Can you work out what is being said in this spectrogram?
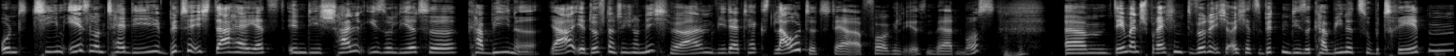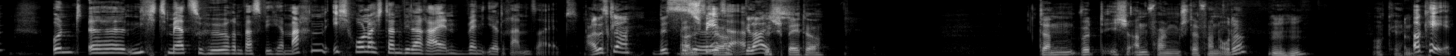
und Team Esel und Teddy bitte ich daher jetzt in die schallisolierte Kabine. Ja, ihr dürft natürlich noch nicht hören, wie der Text lautet, der vorgelesen werden muss. Ähm, dementsprechend würde ich euch jetzt bitten, diese Kabine zu betreten und äh, nicht mehr zu hören, was wir hier machen. Ich hole euch dann wieder rein, wenn ihr dran seid. Alles klar. Bis, Bis äh, später. Gleich. Bis später. Dann würde ich anfangen, Stefan, oder? Mhm. Okay. Okay,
